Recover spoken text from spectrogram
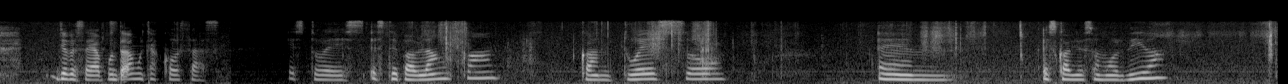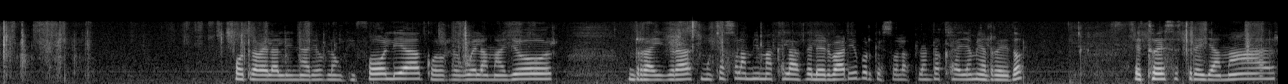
yo que sé, apuntaba muchas cosas. Esto es estepa blanca, cantueso, eh, escabiosa mordida, otra vez la linaria longifolia, revuela mayor, Raigras, muchas son las mismas que las del herbario porque son las plantas que hay a mi alrededor. Esto es estrella mar,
